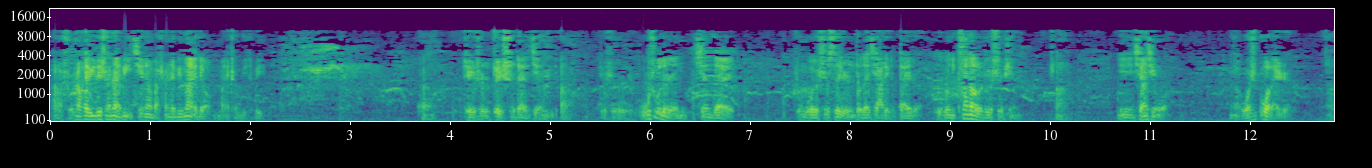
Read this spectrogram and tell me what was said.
啊，手上还有一堆山寨币，尽量把山寨币卖掉，买成比特币。啊，这是最实在的建议啊！就是无数的人现在中国有十四亿人都在家里待着。如果你看到了这个视频啊，你相信我，我是过来人啊，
